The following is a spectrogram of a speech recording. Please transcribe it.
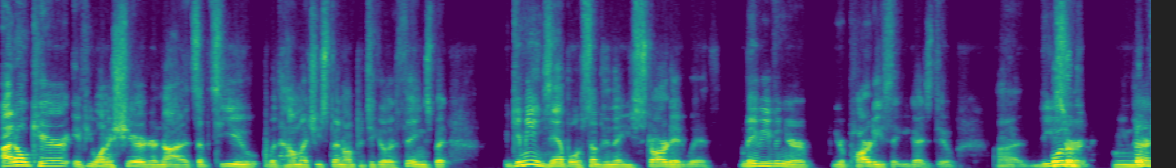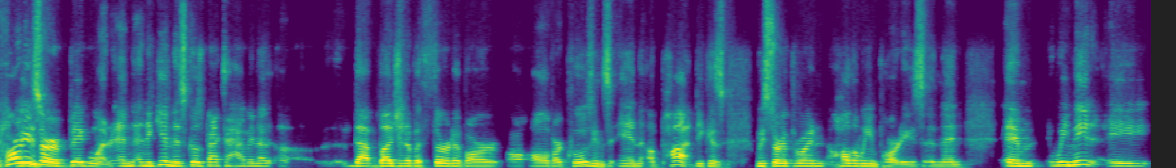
I don't care if you want to share it or not. It's up to you with how much you spend on particular things. But give me an example of something that you started with maybe even your your parties that you guys do uh these well, the, are I mean, the parties huge. are a big one and and again this goes back to having a, a that budget of a third of our all of our closings in a pot because we started throwing Halloween parties and then and we made a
